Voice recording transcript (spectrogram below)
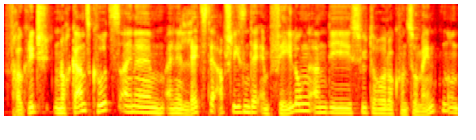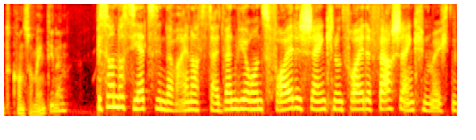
Frau Gritsch, noch ganz kurz eine, eine letzte abschließende Empfehlung an die Südtiroler Konsumenten und Konsumentinnen? Besonders jetzt in der Weihnachtszeit, wenn wir uns Freude schenken und Freude verschenken möchten,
